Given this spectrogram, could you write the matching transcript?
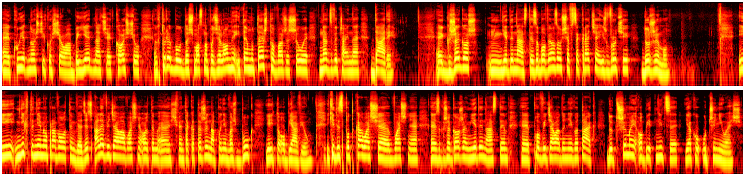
e, ku jedności Kościoła, by jednać Kościół, który był dość mocno podzielony i temu też towarzyszyły nadzwyczajne dary. Grzegorz mm, XI zobowiązał się w sekrecie, iż wróci do Rzymu. I nikt nie miał prawa o tym wiedzieć, ale wiedziała właśnie o tym e, święta Katarzyna, ponieważ Bóg jej to objawił. I kiedy spotkała się właśnie e, z Grzegorzem XI, e, powiedziała do niego tak: Dotrzymaj obietnicy, jaką uczyniłeś.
